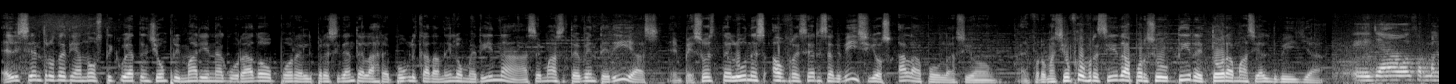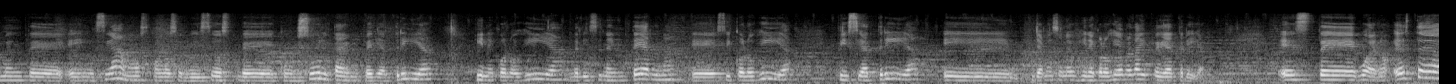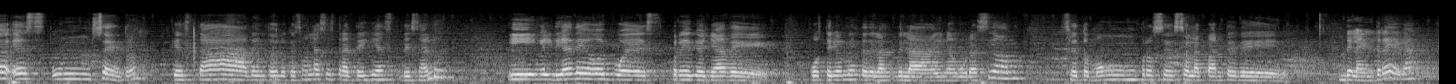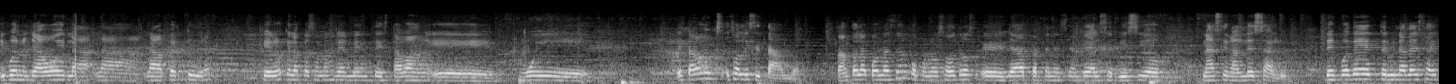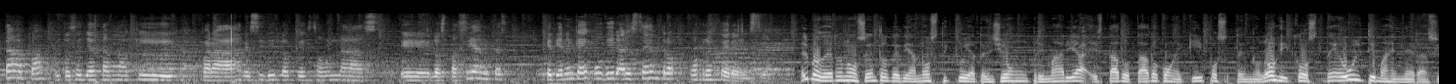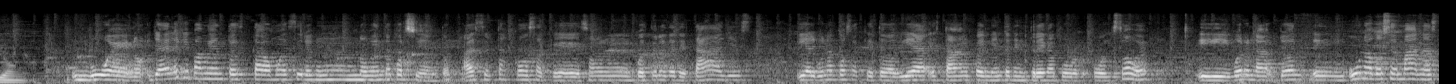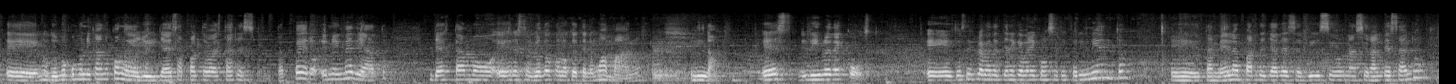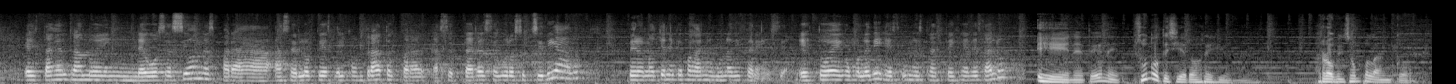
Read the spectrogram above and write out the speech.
El Centro de Diagnóstico y Atención Primaria inaugurado por el presidente de la República Danilo Medina hace más de 20 días empezó este lunes a ofrecer servicios a la población. La información fue ofrecida por su directora Maciel Villa. Eh, ya hoy formalmente iniciamos con los servicios de consulta en pediatría, ginecología, medicina interna, eh, psicología, fisiatría, eh, ya mencioné ginecología ¿verdad? y pediatría. Este, bueno, este es un centro que está dentro de lo que son las estrategias de salud. Y en el día de hoy, pues previo ya de, posteriormente de la, inauguración, se tomó un proceso la parte de, la entrega. Y bueno, ya hoy la, apertura, creo que las personas realmente estaban eh, muy, estaban solicitando, tanto la población como nosotros eh, ya pertenecientes al Servicio Nacional de Salud. Después de terminar esa etapa, entonces ya estamos aquí para recibir lo que son las, eh, los pacientes que tienen que acudir al centro por referencia. El moderno centro de diagnóstico y atención primaria está dotado con equipos tecnológicos de última generación. Bueno, ya el equipamiento está, vamos a decir, en un 90%. Hay ciertas cosas que son cuestiones de detalles y algunas cosas que todavía están pendientes de entrega por OISOE y bueno, yo en una o dos semanas eh, nos estuvimos comunicando con ellos y ya esa parte va a estar resuelta. Pero en lo inmediato ya estamos eh, resolviendo con lo que tenemos a mano. No, es libre de costo. Eh, entonces simplemente tiene que venir con ese referimiento. también la parte ya del Servicio Nacional de Salud están entrando en negociaciones para hacer lo que es el contrato, para aceptar el seguro subsidiado pero no tienen que pagar ninguna diferencia. Esto es, como le dije, es una estrategia de salud. NTN, su noticiero regional. Robinson Polanco.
